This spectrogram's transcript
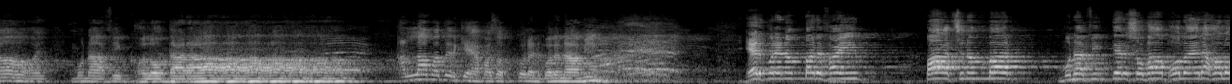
নয়, মুনাফিক হলো তারা। আল্লাহ আমাদেরকে হেফাজত করেন, বলেন আমি এরপরে নাম্বার ফাইভ পাঁচ নাম্বার, মুনাফিকদের স্বভাব হলো, এরা হলো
